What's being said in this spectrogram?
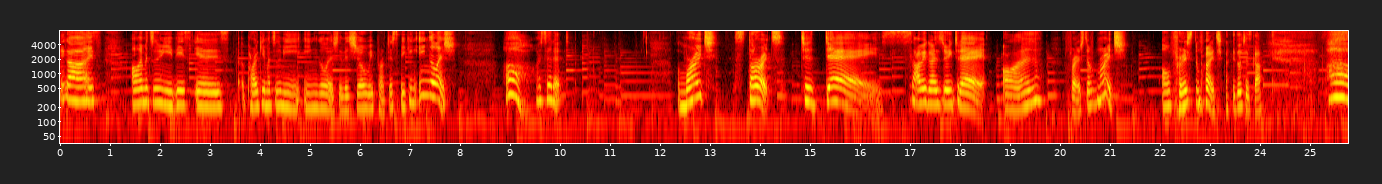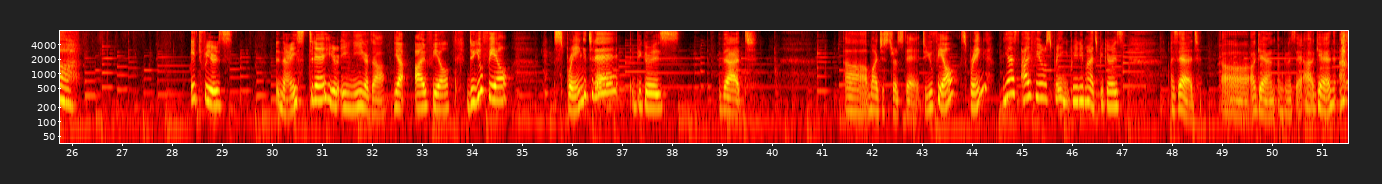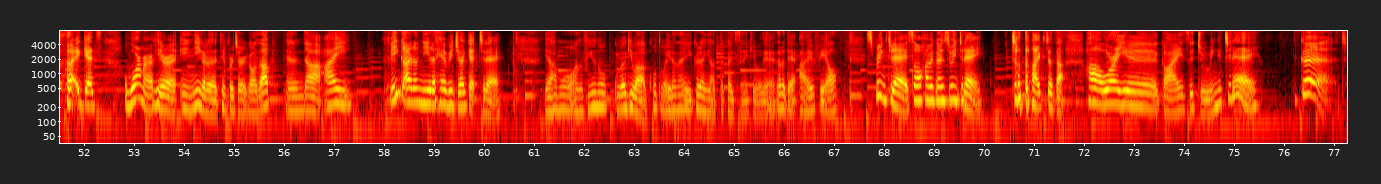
Hey guys, I'm Matsumi. This is Parky Matsumi English, the show we practice speaking English. Ah, I said it. March starts today. So how are you guys doing today? On 1st of March. On 1st of March. どっちですか Ah, it feels nice today here in Niigata. Yeah, I feel. Do you feel spring today? Because that uh, starts day. Do you feel spring? Yes, I feel spring pretty much because I said uh, again. I'm gonna say again. it gets warmer here in Niigata. The temperature goes up, and uh, I think I don't need a heavy jacket today. いやもうあの冬の上着はコートはいらないくらいにあったかいですね今日でなので I feel spring today so how are you guys doing today ちょっと早くちゃった How are you guys doing today Good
